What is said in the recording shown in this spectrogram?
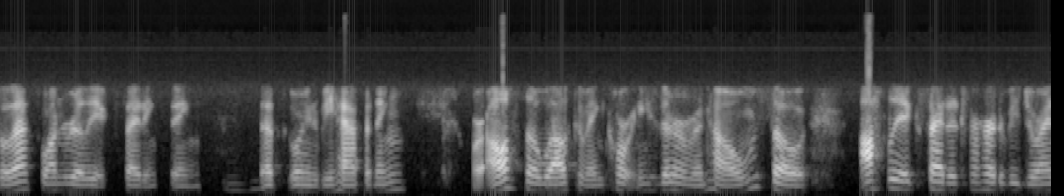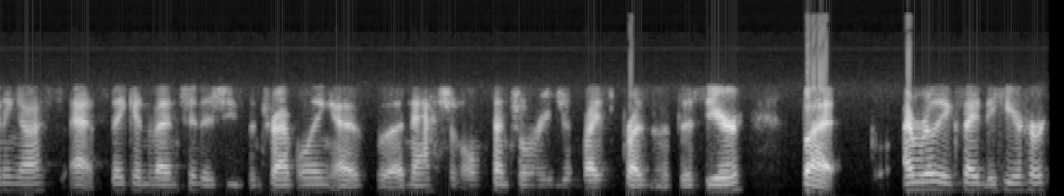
So that's one really exciting thing mm-hmm. that's going to be happening. We're also welcoming Courtney Zimmerman home. So awfully excited for her to be joining us at State Convention as she's been traveling as the National Central Region Vice President this year. But I'm really excited to hear her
